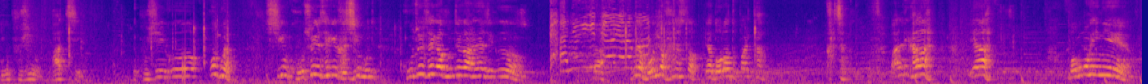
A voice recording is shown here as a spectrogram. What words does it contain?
이거 부시고 봤지? 이거 부시고 어 뭐야? 지금 고수의 세계가 지금 문제 고수의 세계가 문제가 아니야 지금. 안녕히 야, 계세요, 여러분. 뭐야 먼저 가셨어. 야 너라도 빨리 타. 가자. 빨리 가. 야 멍멍이님.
